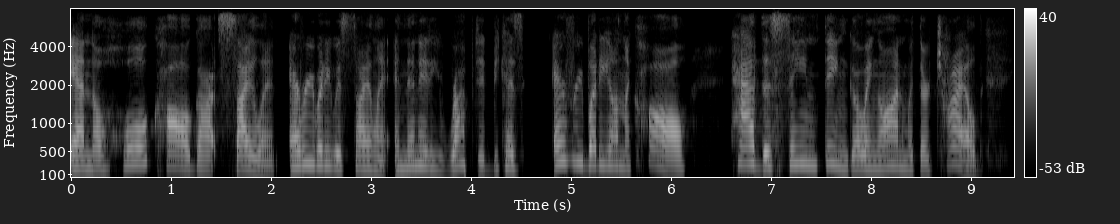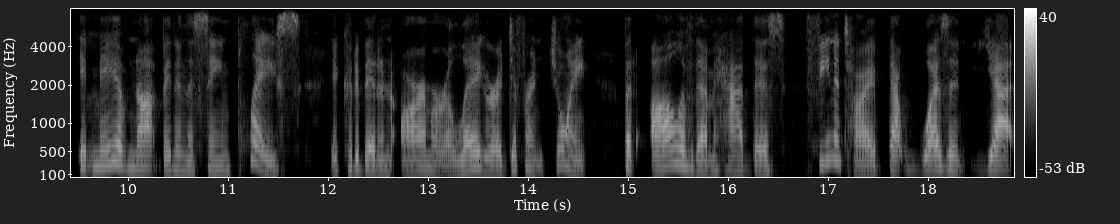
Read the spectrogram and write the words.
And the whole call got silent. Everybody was silent. And then it erupted because everybody on the call had the same thing going on with their child. it may have not been in the same place. It could have been an arm or a leg or a different joint, but all of them had this phenotype that wasn't yet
